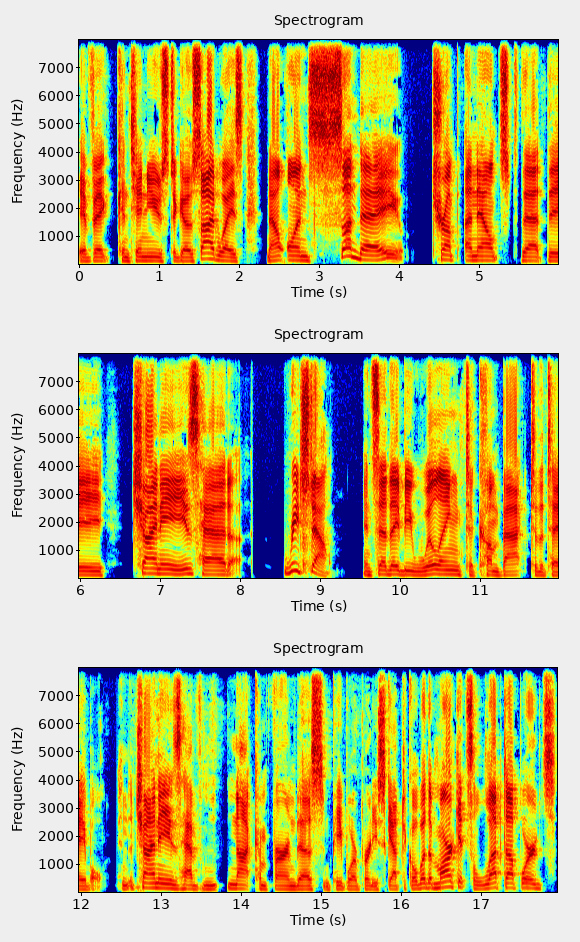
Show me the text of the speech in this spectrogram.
if it continues to go sideways. Now, on Sunday, Trump announced that the Chinese had reached out and said they'd be willing to come back to the table. And the Chinese have not confirmed this, and people are pretty skeptical. But the markets leapt upwards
